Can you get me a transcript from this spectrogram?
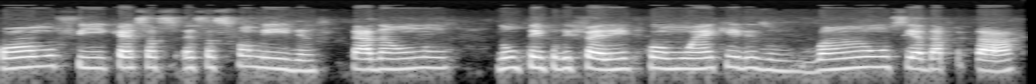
como fica essas, essas famílias, cada um num, num tempo diferente, como é que eles vão se adaptar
